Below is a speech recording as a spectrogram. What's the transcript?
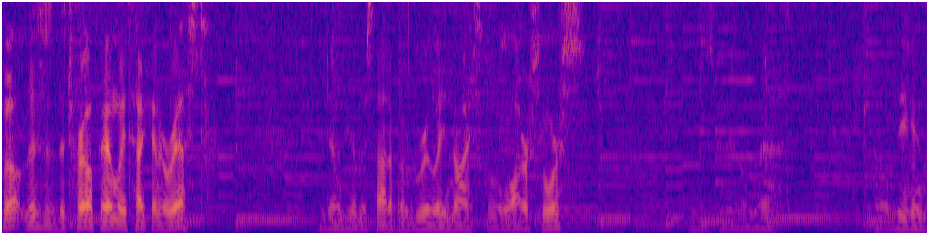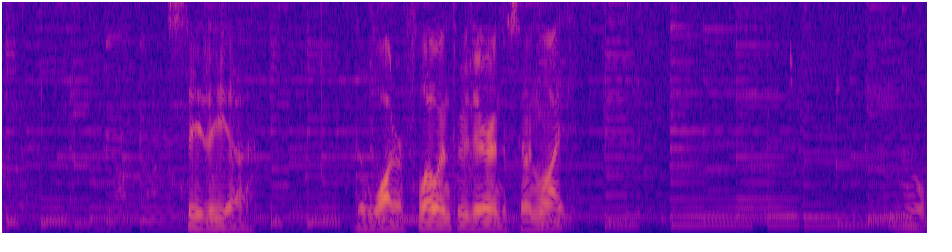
Well, this is the trail family taking a rest. We're down here beside of a really nice little water source. On that. I don't know if you can see the uh, the water flowing through there in the sunlight. Well,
